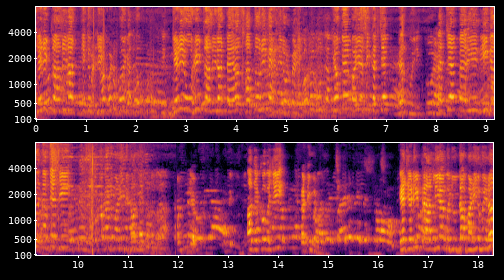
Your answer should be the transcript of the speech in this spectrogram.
ਜਿਹੜੀ ਟਰਾਲੀ ਦਾ ਇੱਕ ਮਿੰਟ ਜੀ ਇੱਕ ਮਿੰਟ ਕੋਈ ਗੱਲ। ਜਿਹੜੀ ਉਹੀ ਟਰਾਲੀ ਦਾ ਟਾਇਰ ਸਾਤੋਂ ਨਹੀਂ ਕਹਿਣ ਦੀ ਲੋੜ ਪੈਣੀ। ਕਿਉਂਕਿ ਭਾਈ ਅਸੀਂ ਕੱਚੇ ਫਿਰ ਕੋਈ ਨਹੀਂ। ਕੱਚੇ ਪੈਰੀ ਨਹੀਂ ਗੱਲ ਕਰਦੇ ਅਸੀਂ। ਫੋਟੋ ਕੱਢ ਮਾੜੀ ਦਿਖਾ ਦੇ ਆ ਦੇਖੋ ਭਾਈ ਜੀ, ਗੱਡੀ ਬਣੀ ਇਹ ਜਿਹੜੀ ਟਰਾਲੀ ਆ, ਮੌਜੂਦਾ ਬਣੀ ਹੋਈ ਨਾ,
